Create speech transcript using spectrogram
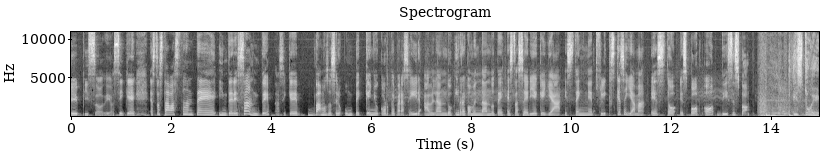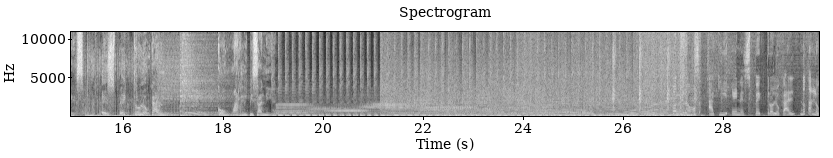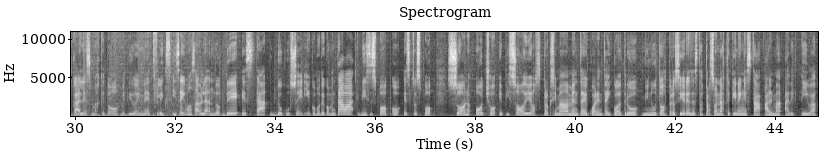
episodio. Así que esto está bastante interesante, así que vamos a hacer un pequeño corte para seguir hablando y recomendándote esta serie que ya está en Netflix que se llama Esto es Pop o This is Pop. Esto es Espectro Local con Marley Pisani. Aquí en Espectro Local, no tan locales, más que todos metido en Netflix y seguimos hablando de esta docuserie. Como te comentaba, This is Pop o Esto es Pop son ocho episodios, aproximadamente de 44 minutos, pero si eres de estas personas que tienen esta alma adictiva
